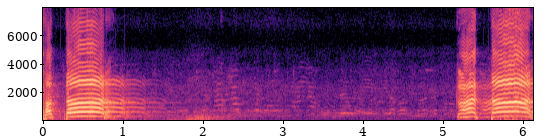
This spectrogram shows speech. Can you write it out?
70 इकहत्तर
